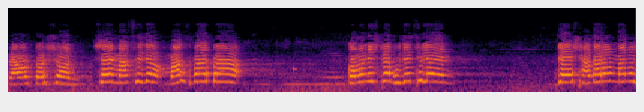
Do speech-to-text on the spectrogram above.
প্রাউড দর্শন। সেই মার্ক্সবাদ বা কমিউনিস্টরা বুঝেছিলেন যে সাধারণ মানুষ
